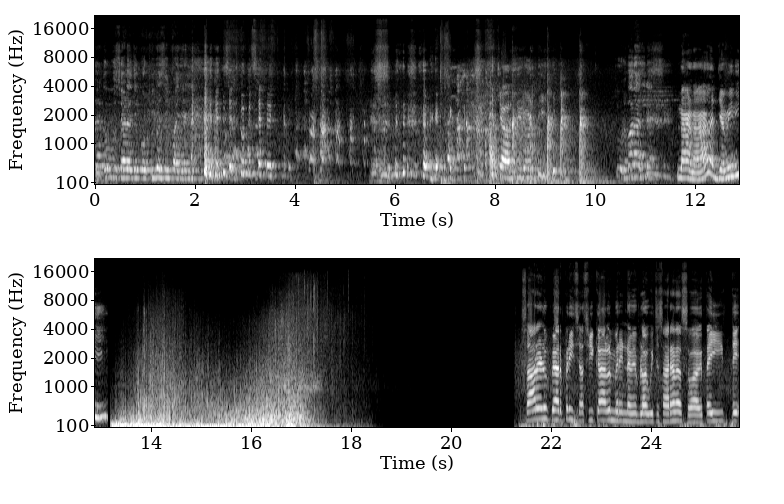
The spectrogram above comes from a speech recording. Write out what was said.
ਸਿੱਧੂ ਮੂਸੇਵਾਲੇ ਦੀ ਕੋਠੀ ਤੇ ਸੀ ਪਾਈ ਜਾਂਦੀ ਚਾਰ ਸੀ ਰੋਡ ਦੀ ਝੂਠ ਮਾਰਿਆ ਸੀ ਨੇ। ਨਾ ਜਮੀ ਨਹੀਂ ਸਾਰਿਆਂ ਨੂੰ ਪਿਆਰ ਭਰੀ ਸਤਿ ਸ਼੍ਰੀ ਅਕਾਲ। ਮੇਰੇ ਨਵੇਂ ਬਲੌਗ ਵਿੱਚ ਸਾਰਿਆਂ ਦਾ ਸਵਾਗਤ ਹੈ ਜੀ। ਤੇ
